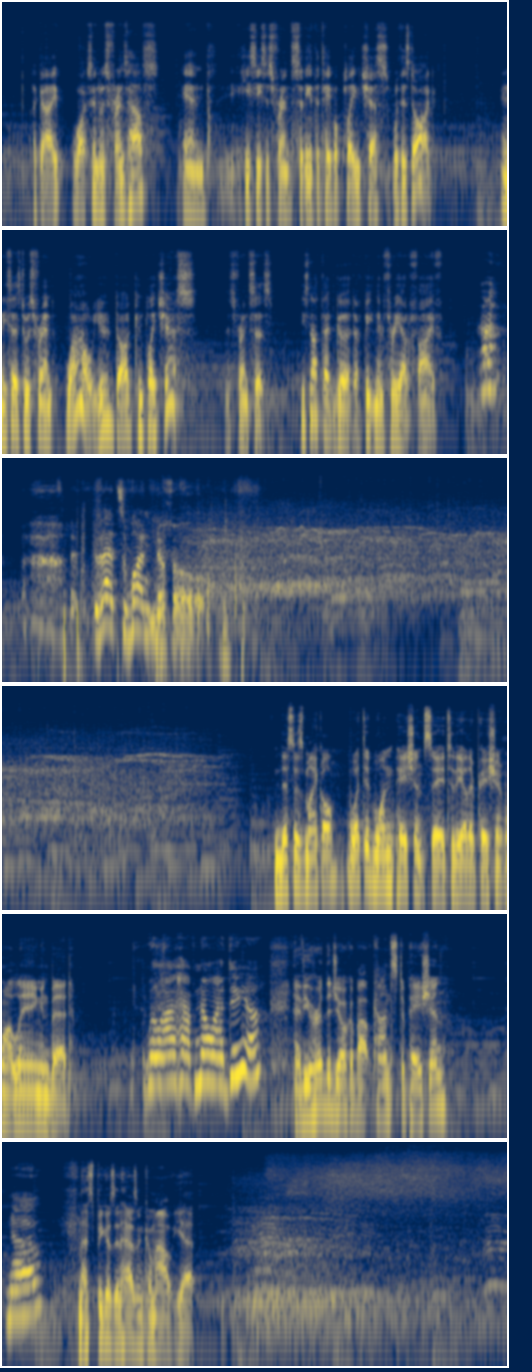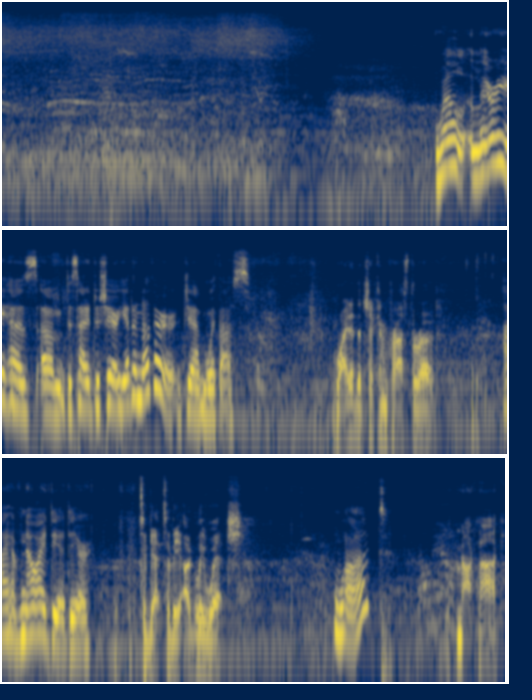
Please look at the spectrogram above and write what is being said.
a guy walks into his friend's house, and he sees his friend sitting at the table playing chess with his dog. And he says to his friend, Wow, your dog can play chess. His friend says, He's not that good. I've beaten him three out of five. That's wonderful. This is Michael. What did one patient say to the other patient while laying in bed? Well, I have no idea. Have you heard the joke about constipation? No? That's because it hasn't come out yet. Well, Larry has um, decided to share yet another gem with us. Why did the chicken cross the road? I have no idea, dear. To get to the ugly witch. What? Knock, knock.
